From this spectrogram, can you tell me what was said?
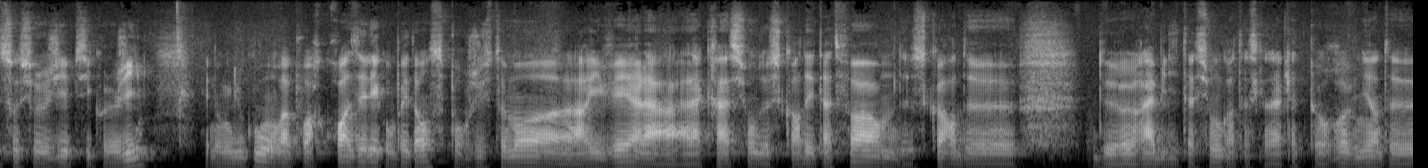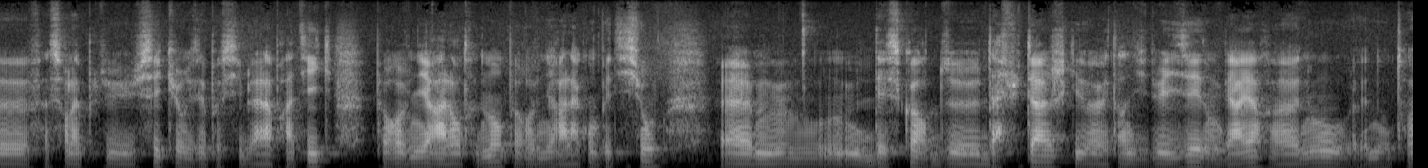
sociologie et psychologie. Et donc du coup on va pouvoir croiser les compétences pour justement arriver à la création de scores d'état de forme, de scores de, de réhabilitation, quand est-ce qu'un athlète peut revenir de façon la plus sécurisée possible à la pratique, peut revenir à l'entraînement, peut revenir à la compétition, euh, des scores d'affûtage qui doivent être individualisés. Donc derrière, euh, nous, notre,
